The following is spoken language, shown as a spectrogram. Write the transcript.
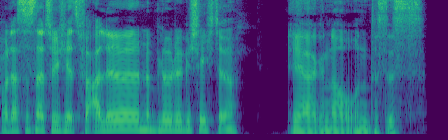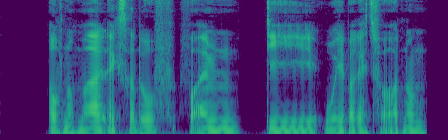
Und das ist natürlich jetzt für alle eine blöde Geschichte. Ja, genau. Und das ist auch nochmal extra doof. Vor allem die Urheberrechtsverordnung,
